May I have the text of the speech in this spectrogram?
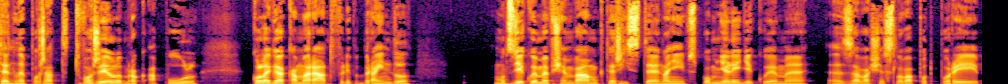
tenhle pořad tvořil rok a půl, kolega, kamarád Filip Braindl – Moc děkujeme všem vám, kteří jste na něj vzpomněli, děkujeme eh, za vaše slova podpory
